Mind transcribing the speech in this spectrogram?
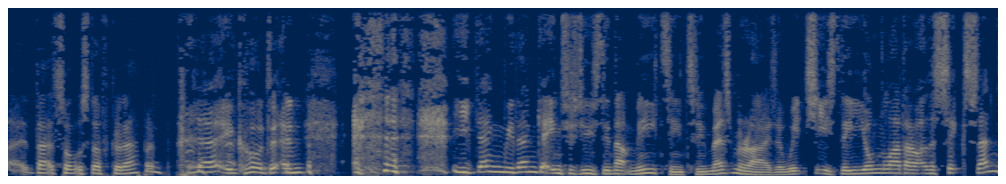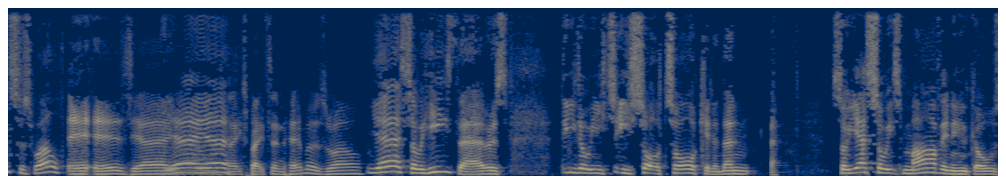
uh, that sort of stuff could happen. yeah, it could. And you then we then get introduced in that meeting to Mesmerizer, which is the young lad out of the Sixth Sense as well. It is, yeah, Yeah, I yeah. wasn't expecting him as well. Yeah, so he's there as you know he's, he's sort of talking, and then so yeah, so it's Marvin who goes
